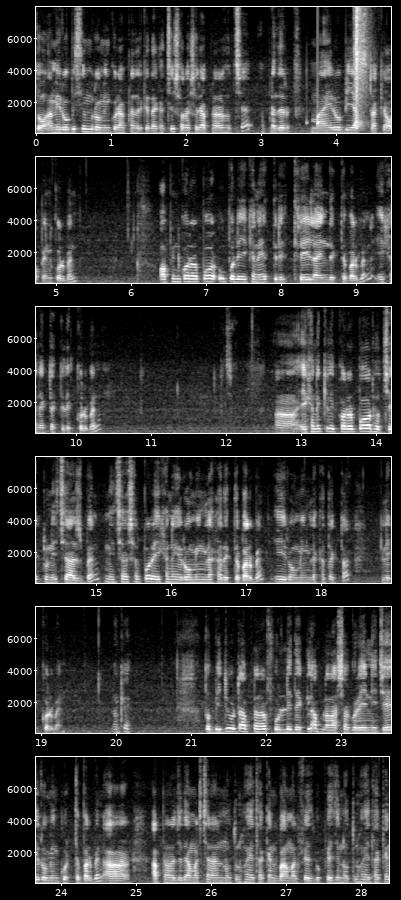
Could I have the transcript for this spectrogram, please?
তো আমি রবি সিম রোমিং করে আপনাদেরকে দেখাচ্ছি। সরাসরি আপনারা হচ্ছে আপনাদের মাই রবি অ্যাপসটাকে ওপেন করবেন। ওপেন করার পর উপরে এখানে থ্রি লাইন দেখতে পারবেন। এখানে একটা ক্লিক করবেন। এখানে ক্লিক করার পর হচ্ছে একটু নিচে আসবেন। নিচে আসার পর এখানে রোমিং লেখা দেখতে পারবেন। এই রোমিং লেখাতে একটা ক্লিক করবেন ওকে তো ভিডিওটা আপনারা ফুললি দেখলে আপনারা আশা করি নিজেই রোমিং করতে পারবেন। আর আপনারা যদি আমার চ্যানেল নতুন হয়ে থাকেন বা আমার ফেসবুক পেজে নতুন হয়ে থাকেন,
